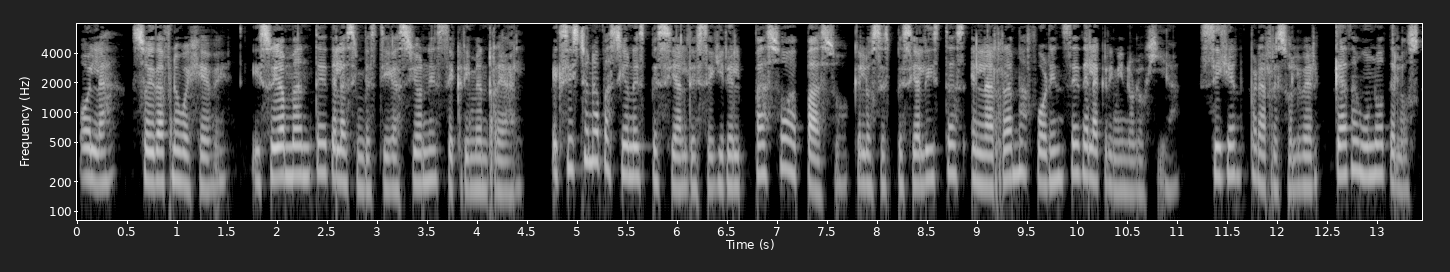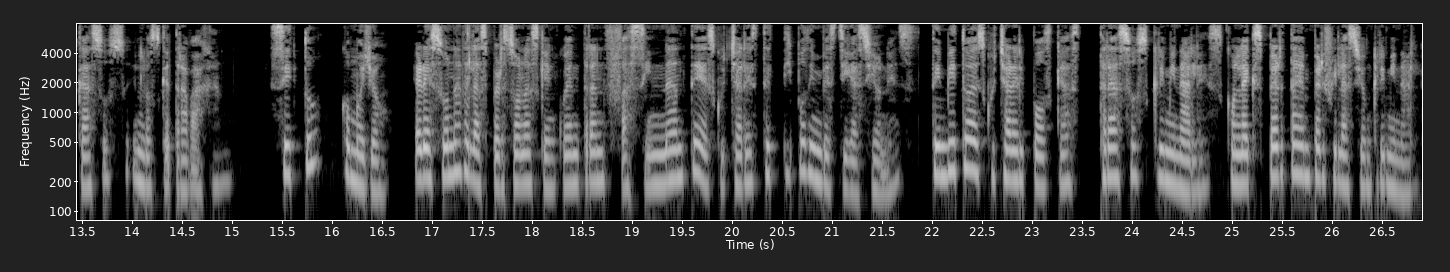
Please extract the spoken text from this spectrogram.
Hola, soy Dafne Wegebe y soy amante de las investigaciones de crimen real. Existe una pasión especial de seguir el paso a paso que los especialistas en la rama forense de la criminología siguen para resolver cada uno de los casos en los que trabajan. Si tú, como yo, eres una de las personas que encuentran fascinante escuchar este tipo de investigaciones, te invito a escuchar el podcast Trazos Criminales con la experta en perfilación criminal,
